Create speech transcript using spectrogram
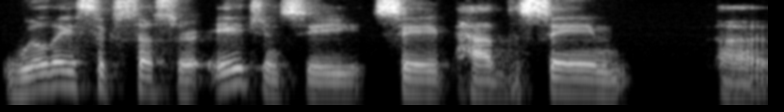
will a successor agency say have the same uh,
